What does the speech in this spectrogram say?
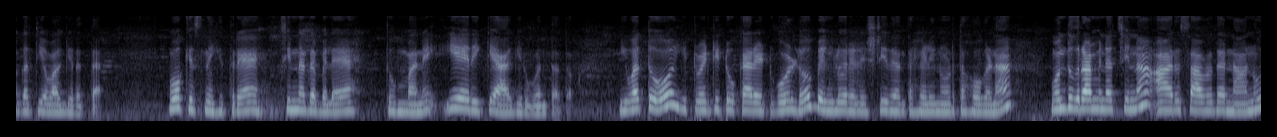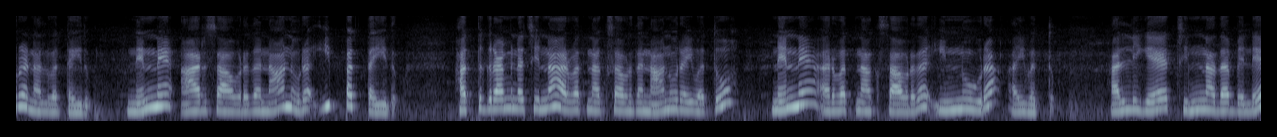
ಅಗತ್ಯವಾಗಿರುತ್ತೆ. ಓಕೆ ಸ್ನೇಹಿತರೆ, ಚಿನ್ನದ ಬೆಲೆ ತುಂಬಾ ಏರಿಕೆ ಆಗಿರುವಂಥದ್ದು. ಇವತ್ತು ಈ ಟ್ವೆಂಟಿ ಟೂ ಕ್ಯಾರೆಟ್ ಗೋಲ್ಡು ಬೆಂಗಳೂರಲ್ಲಿ ಎಷ್ಟಿದೆ ಅಂತ ಹೇಳಿ ನೋಡ್ತಾ ಹೋಗೋಣ. ಒಂದು ಗ್ರಾಮಿನ ಚಿನ್ನ ಆರು ಸಾವಿರದ ನಾನ್ನೂರ ನಲವತ್ತೈದು, ನಿನ್ನೆ ಆರು ಸಾವಿರದ ನಾನ್ನೂರ ಇಪ್ಪತ್ತೈದು. ಹತ್ತು ಗ್ರಾಮಿನ ಚಿನ್ನ ಅರವತ್ನಾಲ್ಕು ಸಾವಿರದ ನಾನ್ನೂರೈವತ್ತು ನಿನ್ನೆ ಅರವತ್ನಾಲ್ಕು ಸಾವಿರದ ಇನ್ನೂರ ಐವತ್ತು. ಅಲ್ಲಿಗೆ ಚಿನ್ನದ ಬೆಲೆ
